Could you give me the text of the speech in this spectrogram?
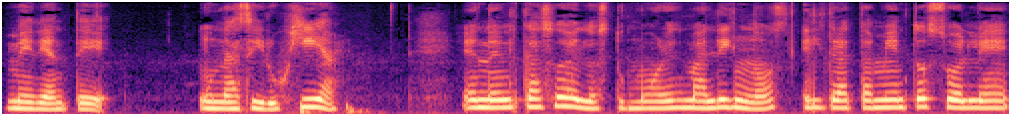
mediante una cirugía. En el caso de los tumores malignos, el tratamiento suele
